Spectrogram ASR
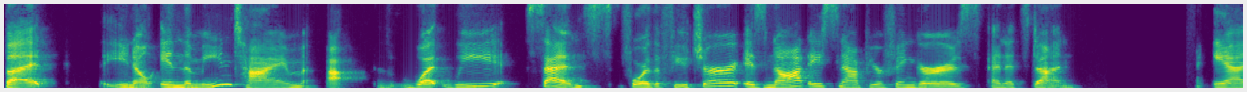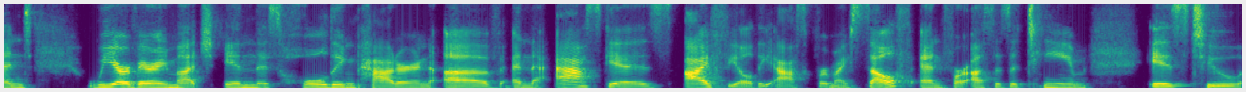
But you know, in the meantime, uh, what we sense for the future is not a snap your fingers and it's done. And we are very much in this holding pattern of, and the ask is, I feel the ask for myself and for us as a team is to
